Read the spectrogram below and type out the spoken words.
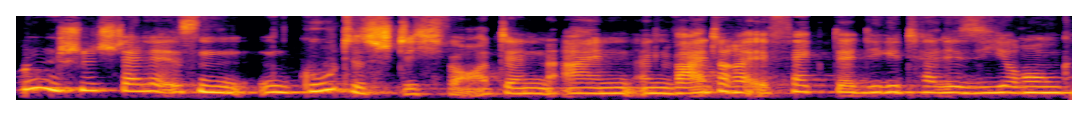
Kundenschnittstelle ist ein, ein, gutes Stichwort, denn ein, ein weiterer Effekt der Digitalisierung,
